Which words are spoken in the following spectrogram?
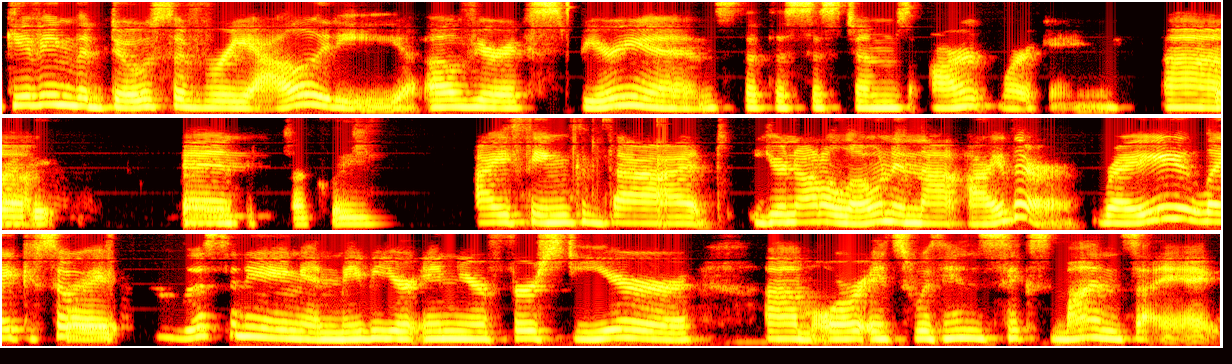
giving the dose of reality of your experience that the systems aren't working. Um, right. And exactly. I think that you're not alone in that either, right? Like, so right. if you're listening and maybe you're in your first year um, or it's within six months, I,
